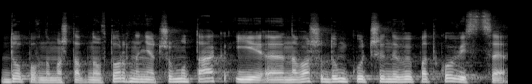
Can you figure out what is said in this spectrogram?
до повномасштабного вторгнення. Чому так? І на вашу думку, чи не випадковість це?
